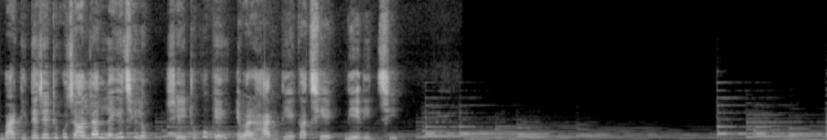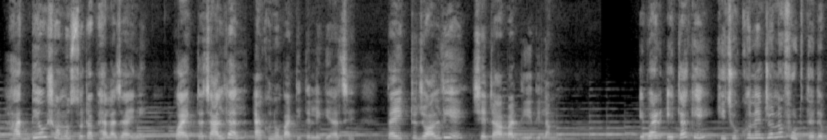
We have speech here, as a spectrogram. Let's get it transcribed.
বাটিতে যেটুকু চাল ডাল লেগেছিল, সেইটুকুকে এবার হাত দিয়ে কাছিয়ে দিয়ে দিচ্ছি। হাত দিয়েও সমস্তটা ফেলা যায়নি। কয়েকটা চাল ডাল এখনও বাটিতে লেগে আছে। তাই একটু জল দিয়ে সেটা আবার দিয়ে দিলাম। এবার এটাকে কিছুক্ষণের জন্য ফুটতে দেব।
